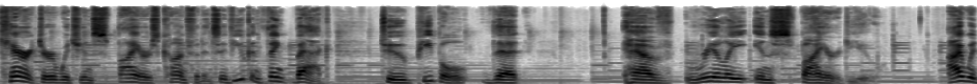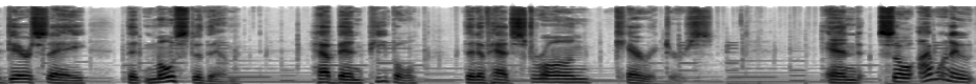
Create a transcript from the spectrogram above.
character which inspires confidence. If you can think back to people that have really inspired you. I would dare say that most of them have been people that have had strong characters. And so I want to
